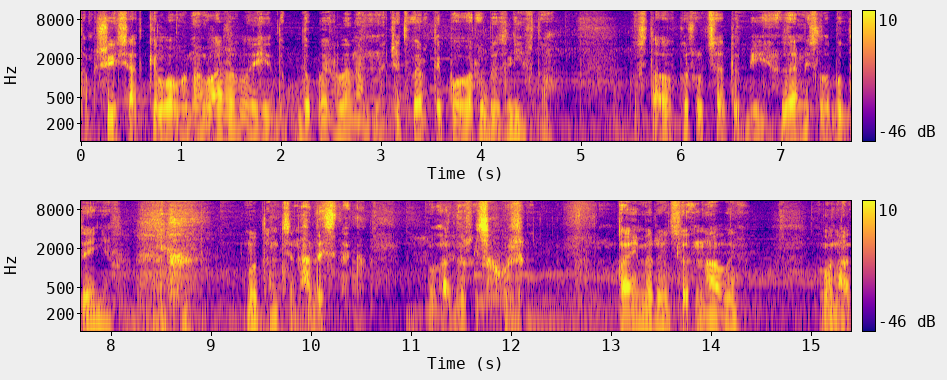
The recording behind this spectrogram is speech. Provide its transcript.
Там 60 кіло вона важила і доп- доперли нам на четвертий поверх без ліфту. Поставив, кажу, це тобі замість лабутенів. Ну там ціна десь так була дуже схожа. Таймери, сигнали. Вона е,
